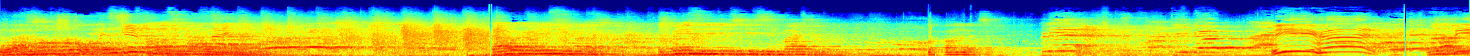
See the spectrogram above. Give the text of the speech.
Да, сон что? Это все. Дорога матч. Вы зрительские симпатии. Понравится. Игорь! Игорь! Э.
